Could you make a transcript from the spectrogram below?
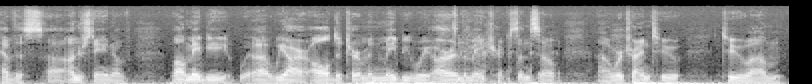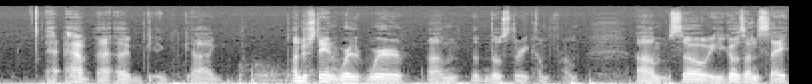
have this uh, understanding of well, maybe uh, we are all determined. Maybe we are in the matrix, and so uh, we're trying to to um, have uh, uh, understand where where um, th- those three come from. Um, so he goes on to say,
